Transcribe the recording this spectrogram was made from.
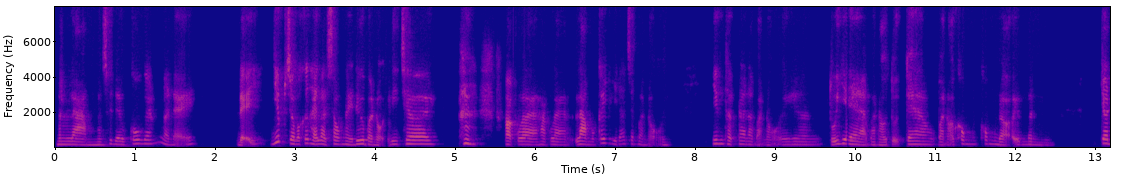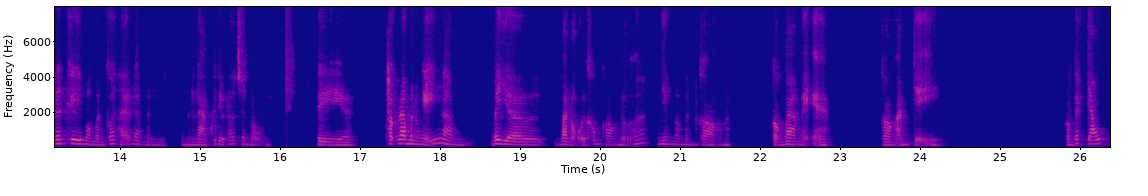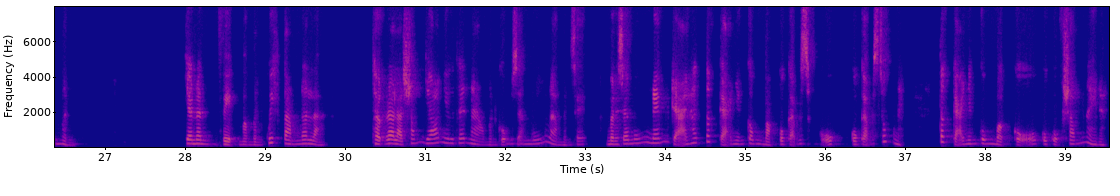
mình làm mình sẽ đều cố gắng là để để giúp cho bà có thể là sau này đưa bà nội đi chơi hoặc là hoặc là làm một cái gì đó cho bà nội nhưng thật ra là bà nội ờ, tuổi già bà nội tuổi cao bà nội không không đợi mình cho đến khi mà mình có thể là mình mình làm cái điều đó cho nội. Thì ờ, thật ra mình nghĩ là bây giờ bà nội không còn nữa nhưng mà mình còn còn ba mẹ còn anh chị còn các cháu của mình. Cho nên việc mà mình quyết tâm đó là thật ra là sóng gió như thế nào mình cũng sẽ muốn là mình sẽ mình sẽ muốn nếm trải hết tất cả những công bậc của cảm xúc của, của cảm xúc này tất cả những cung bậc của của cuộc sống này nè.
